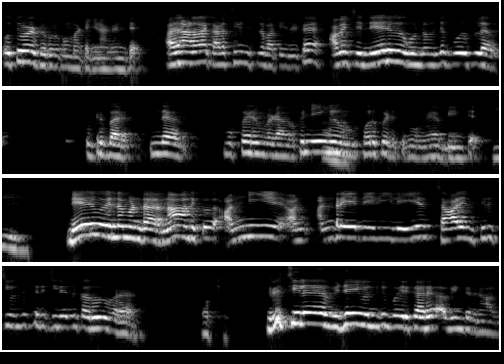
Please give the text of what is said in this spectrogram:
ஒத்துழைப்பு கொடுக்க மாட்டேங்கிறாங்கன்ட்டு. அதனால தான் கடைசி நிமிஷத்தில் பார்த்தீங்கன்னாக்கா அமைச்சர் நேருவை கொண்டு வந்து பொறுப்பில் விட்டுருப்பாரு. இந்த முப்பெரும் விழாவுக்கு நீங்களும் பொறுப்பு எடுத்துக்கோங்க அப்படின்ட்டு. நேரு என்ன பண்ணுறாருன்னா அதுக்கு அந்நிய அன் அன்றைய தேதியிலேயே ஸ்டாலின் திருச்சி வந்து திருச்சியிலேருந்து கரூர் வர்றாரு. ஓகே. திருச்சியில் விஜய் வந்துட்டு போயிருக்காரு அப்படின்றதுனால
